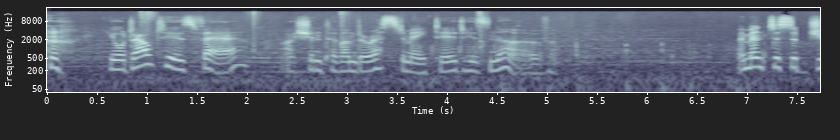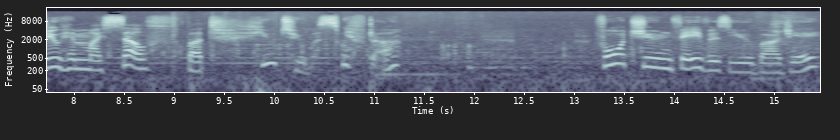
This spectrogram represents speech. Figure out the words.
Your doubt is fair. I shouldn't have underestimated his nerve. I meant to subdue him myself, but you two were swifter. Fortune favors you, Baji.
